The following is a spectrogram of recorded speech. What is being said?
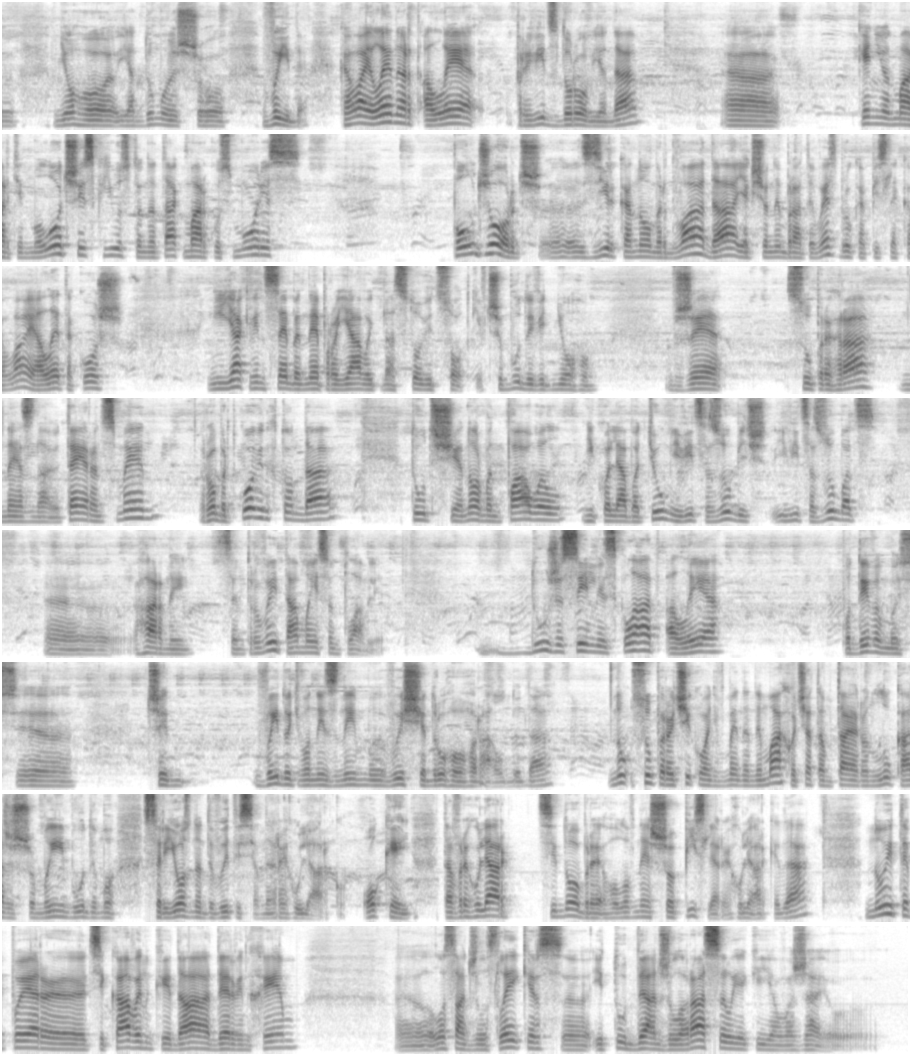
в нього, я думаю, що вийде. Кавай Ленард, але привіт здоров'я, да? Кеньйон Мартін молодший з Х'юстона, так, Маркус Моріс. Пол Джордж, е, зірка номер 2 да, якщо не брати Вестбрука після Кавай, але також ніяк він себе не проявить на 100%. Чи буде від нього вже супергра, не знаю. Тейренс Мен, Роберт Ковінгтон, да. Тут ще Норман Пауелл, Ніколя Батюм, Івіца Зубіч, Івіца Зубац, е, гарний центровий та Мейсон Пламлі. Дуже сильний склад, але подивимось, е, чи вийдуть вони з ним вище другого раунду. Да? Ну, супер очікувань в мене нема, хоча там Тайрон Лу каже, що ми будемо серйозно дивитися на регулярку. Окей, та в регулярці добре, головне, що після регулярки, да? Ну і тепер е, цікавинки, да, Дервін Хем, Лос-Анджелес Лейкерс, е, і тут Деанджело Рассел, який я вважаю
